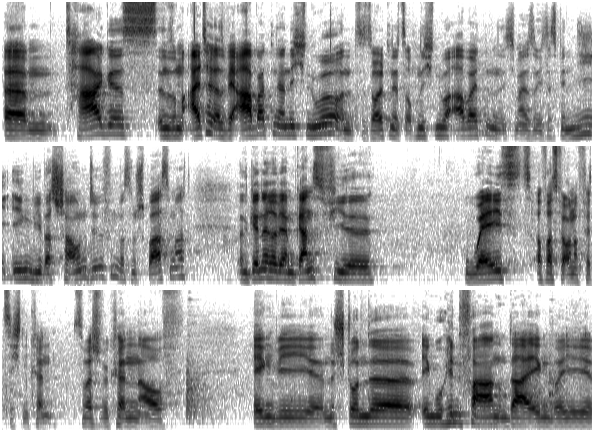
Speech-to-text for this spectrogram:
ähm, Tages, in so einem Alltag, also wir arbeiten ja nicht nur und sollten jetzt auch nicht nur arbeiten. Ich meine also nicht, dass wir nie irgendwie was schauen dürfen, was uns Spaß macht. Und generell, wir haben ganz viel Waste, auf was wir auch noch verzichten können. Zum Beispiel, wir können auf irgendwie eine Stunde irgendwo hinfahren, um da irgendwie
